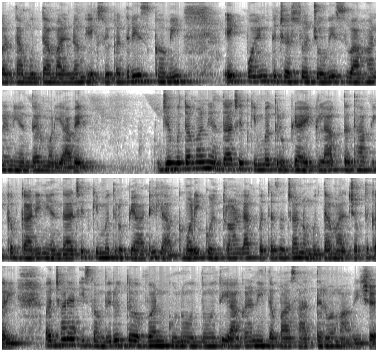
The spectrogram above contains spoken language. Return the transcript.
કરતા મુદ્દામાલ નંગ એકસો એકત્રીસ ગમી એક પોઈન્ટ છસો ચોવીસ વાહનની અંદર મળી આવેલ. જે મુદ્દામાલની અંદાજિત કિંમત રૂપિયા એક લાખ તથા પિકઅપ ગાડીની અંદાજિત કિંમત રૂપિયા અઢી લાખ મળી કુલ ત્રણ લાખ પચાસ હજારનો મુદ્દામાલ જપ્ત કરી. અજાણ્યા ઇસમ વિરુદ્ધ વન ગુનો નોંધી આગળની તપાસ હાથ ધરવામાં આવી છે.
